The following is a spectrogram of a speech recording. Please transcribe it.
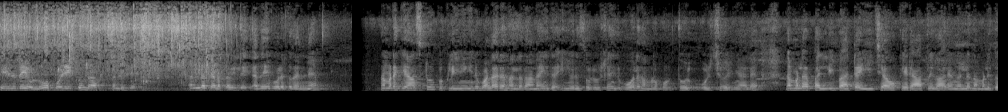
ചെയ്തതേ ഉള്ളൂ. അപ്പോഴേക്കും കണ്ടില്ലേ? നല്ല തിളക്കമില്ലേ? അതേപോലൊക്കെ തന്നെ നമ്മുടെ ഗ്യാസ് സ്റ്റോപ്പ് ക്ലീനിങ്ങിന് വളരെ നല്ലതാണ്. ഇത് ഈ ഒരു സൊല്യൂഷൻ ഇതുപോലെ നമ്മൾ കൊടുത്ത് ഒഴിച്ചു കഴിഞ്ഞാൽ നമ്മൾ പല്ലി പാറ്റ ഈച്ച ഒക്കെ രാത്രി കാലങ്ങളിൽ നമ്മളിത്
